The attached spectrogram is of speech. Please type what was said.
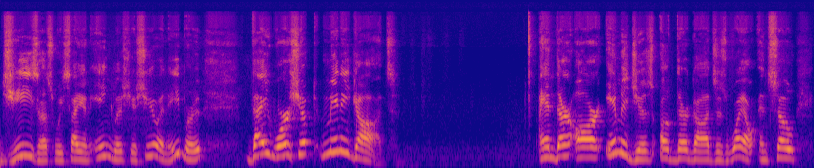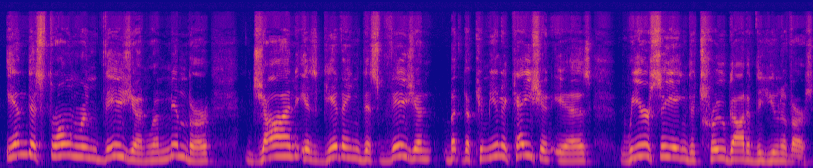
Jesus, we say in English, Yeshua in Hebrew, they worshiped many gods. And there are images of their gods as well. And so in this throne room vision, remember, John is giving this vision, but the communication is we're seeing the true God of the universe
